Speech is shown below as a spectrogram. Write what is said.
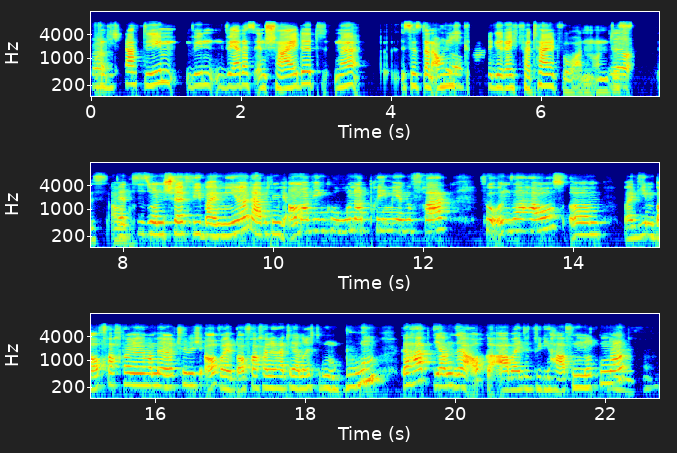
äh, und je nachdem, wen, wer das entscheidet, ne, ist das dann auch ja. nicht gerade gerecht verteilt worden. Und das ja. ist auch. Jetzt so ein Chef wie bei mir, da habe ich nämlich auch mal wegen Corona-Prämie gefragt für unser Haus. Ähm, weil die im Baufachhandel haben ja natürlich auch, weil Baufachhandel hat ja einen richtigen Boom gehabt. Die haben ja auch gearbeitet wie die Hafennutten da. Mhm.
